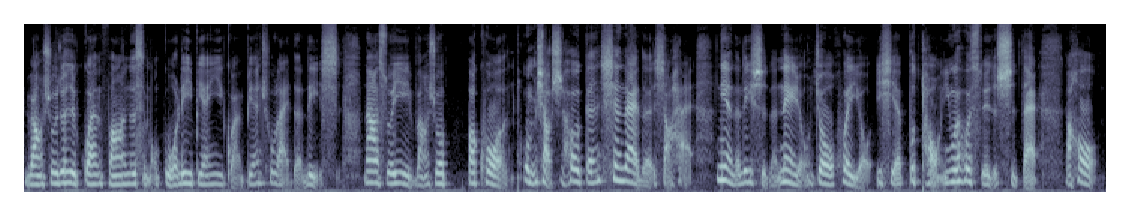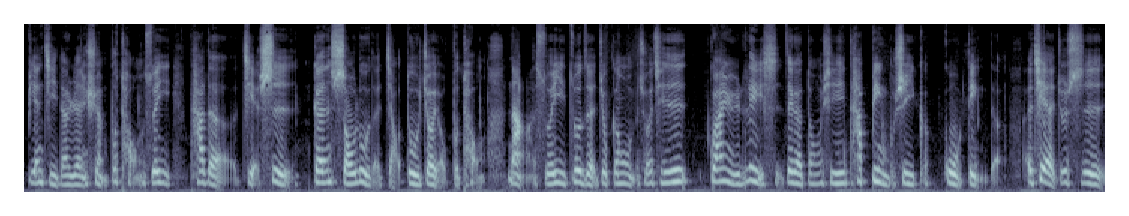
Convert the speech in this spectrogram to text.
比方说，就是官方的什么国立编译馆编出来的历史。那所以，比方说，包括我们小时候跟现在的小孩念的历史的内容，就会有一些不同，因为会随着时代，然后编辑的人选不同，所以他的解释跟收录的角度就有不同。那所以作者就跟我们说，其实。关于历史这个东西，它并不是一个固定的，而且就是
